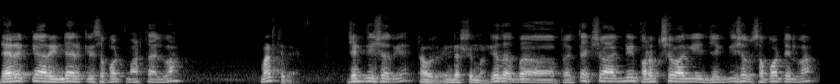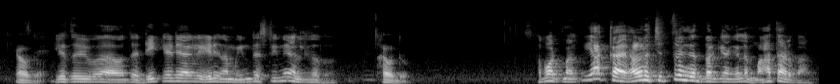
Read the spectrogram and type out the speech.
ಡೈರೆಕ್ಟ್ಲಿ ಆರ್ ಇಂಡೈರೆಕ್ಟ್ಲಿ ಸಪೋರ್ಟ್ ಮಾಡ್ತಾ ಇಲ್ವಾ? ಮಾಡ್ತಿದೆ. ಜಗದೀಶ್ ಅವ್ರಿಗೆ? ಹೌದು ಇಂಡಸ್ಟ್ರಿ ಮಾಡಿ ಇದು ಬ- ಪ್ರತ್ಯಕ್ಷವಾಗಿ ಪರೋಕ್ಷವಾಗಿ ಜಗದೀಶ್ ಅವ್ರ ಸಪೋರ್ಟ್ ಇಲ್ವಾ? ಹೌದು. ಇದು ಇವ ಡಿ ಕೆ ಡಿ ಆಗಲಿ ಇಡೀ ನಮ್ಮ ಇಂಡಸ್ಟ್ರಿನೇ ಅಲ್ಲಿರೋದು. ಹೌದು. ಸಪೋರ್ಟ್ ಮಾಡ್ತಾರೆ ಯಾಕೆ ಕನ್ನಡ ಚಿತ್ರರಂಗದ ಬಗ್ಗೆ ಹಂಗೆಲ್ಲ ಮಾತಾಡಬಾರ್ದು.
